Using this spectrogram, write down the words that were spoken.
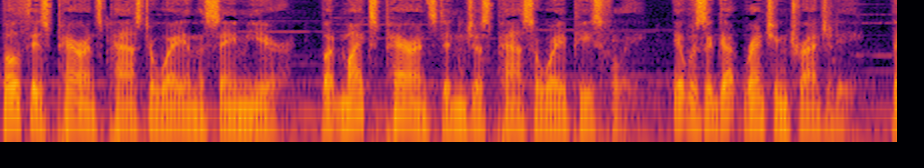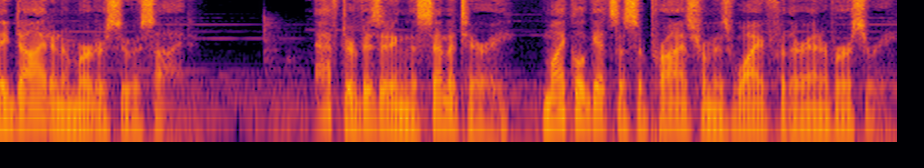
Both his parents passed away in the same year, but Mike's parents didn't just pass away peacefully. It was a gut wrenching tragedy, they died in a murder suicide. After visiting the cemetery, Michael gets a surprise from his wife for their anniversary.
